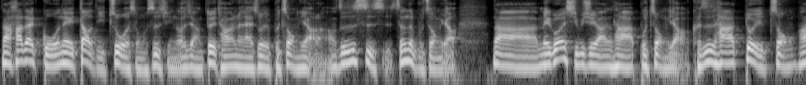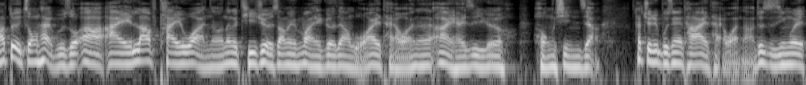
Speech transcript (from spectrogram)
那他在国内到底做什么事情？我讲对台湾人来说也不重要了啊，这是事实，真的不重要。那美国人喜不喜欢他不重要，可是他对中，他对中，他也不是说啊，I love Taiwan 哦，那个 T 恤上面放一个这样，我爱台湾，那爱还是一个红心这样，他绝对不是因为他爱台湾啊，就只是因为。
